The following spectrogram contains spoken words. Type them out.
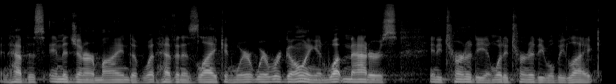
and have this image in our mind of what heaven is like and where, where we're going and what matters in eternity and what eternity will be like.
